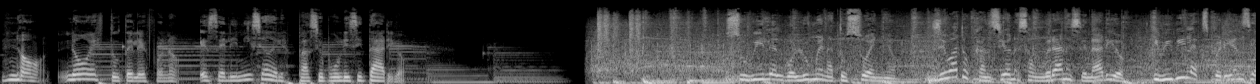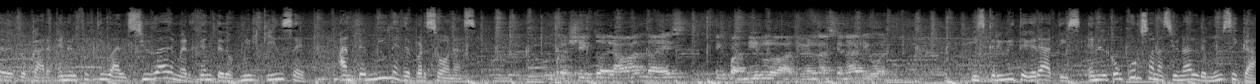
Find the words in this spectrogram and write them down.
No, no es tu teléfono, es el inicio del espacio publicitario. Subile el volumen a tu sueño. Lleva tus canciones a un gran escenario y viví la experiencia de tocar en el Festival Ciudad Emergente 2015 ante miles de personas. El proyecto de la banda es expandirlo a nivel nacional y bueno, Inscribite gratis en el concurso nacional de música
